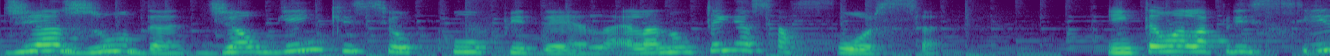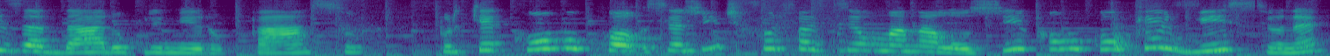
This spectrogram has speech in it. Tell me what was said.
de ajuda, de alguém que se ocupe dela. Ela não tem essa força. Então ela precisa dar o primeiro passo, porque como se a gente for fazer uma analogia, como qualquer vício, né?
